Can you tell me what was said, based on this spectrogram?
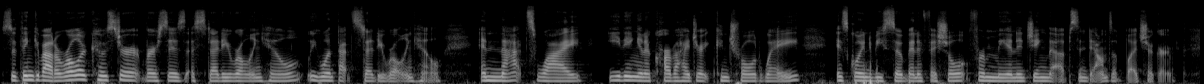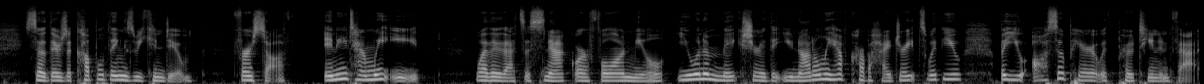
So think about a roller coaster versus a steady rolling hill. We want that steady rolling hill. And that's why eating in a carbohydrate controlled way is going to be so beneficial for managing the ups and downs of blood sugar. So there's a couple things we can do. First off, anytime we eat, whether that's a snack or a full on meal, you want to make sure that you not only have carbohydrates with you, but you also pair it with protein and fat.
